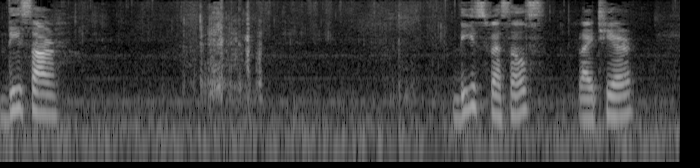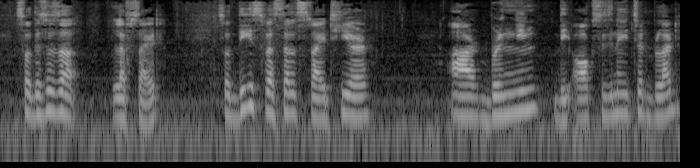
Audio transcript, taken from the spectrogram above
these are these vessels right here. So this is a left side. So these vessels right here are bringing the oxygenated blood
